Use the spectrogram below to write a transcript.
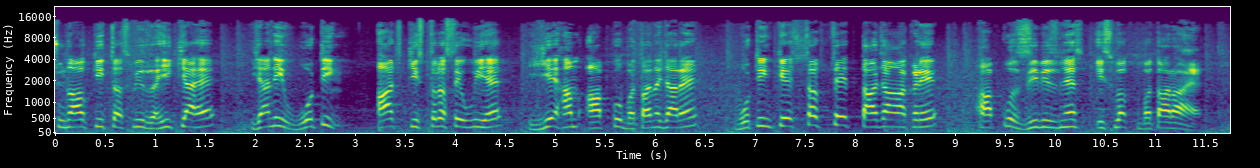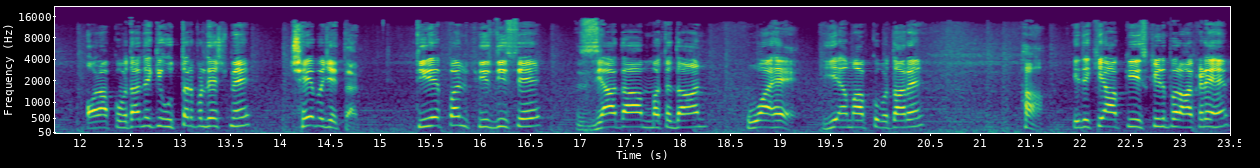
चुनाव की तस्वीर रही क्या है, यानी वोटिंग आज किस तरह से हुई है, ये हम आपको बताने जा रहे हैं। वोटिंग के सबसे ताज़ा आंकड़े आपको जी बिज़नेस इस वक्त बता रहा है। और आपको बता दें कि उत्तर प्रदेश में छः बजे तक तिरपन फ़ीसदी से ज़्यादा मतदान हुआ है। ये हम आपको बता रहे हैं। हाँ ये देखिए आपकी स्क्रीन पर आंकड़े हैं।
